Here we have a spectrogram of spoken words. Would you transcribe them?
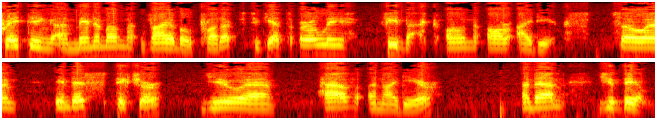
creating a minimum viable product to get early feedback on our ideas. So um, in this picture, you uh, have an idea and then you build.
